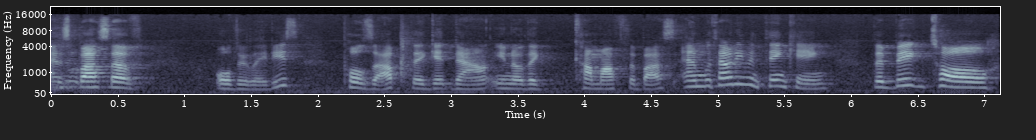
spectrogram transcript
And this bus of older ladies pulls up, they get down, you know, they come off the bus. And without even thinking, the big, tall,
